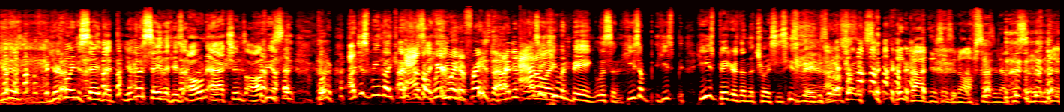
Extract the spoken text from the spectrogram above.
You're, gonna, you're going to say that you're going to say that his own actions obviously. But I just mean like as That's a a weird human, way to phrase that. I didn't as a like. human being. Listen, he's a he's he's bigger than the choices he's made. Is what I'm trying to say. Thank God this is an off-season episode.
